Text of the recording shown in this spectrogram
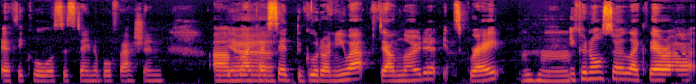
ethical or sustainable fashion. Um, Like I said, the Good On You app, download it, it's great. Mhm. You can also, like, there are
